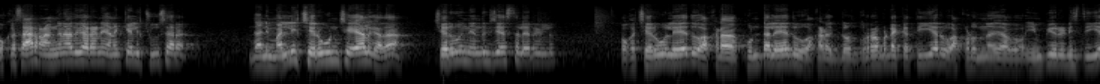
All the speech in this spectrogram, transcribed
ఒకసారి రంగనాథ్ గారని వెనక్కి వెళ్ళి చూసారా? దాన్ని మళ్ళీ చెరువుని చేయాలి కదా. చెరువుని ఎందుకు చేస్తలేరు వీళ్ళు? ఒక చెరువు లేదు అక్కడ కుంట లేదు అక్కడ గుర్రపటెక్క తీయరు అక్కడ ఉన్న ఇంప్యూరిటీస్ తీయరు.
